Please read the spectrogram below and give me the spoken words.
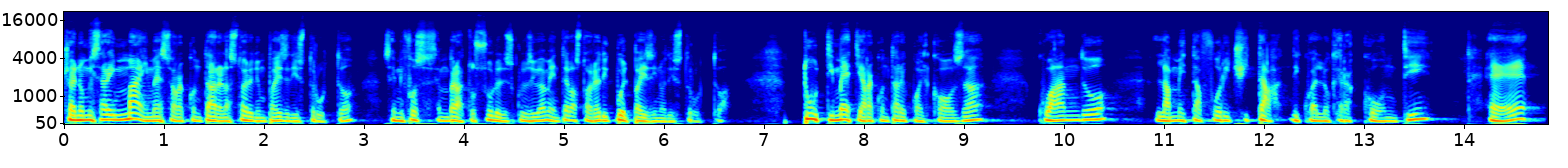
Cioè non mi sarei mai messo a raccontare la storia di un paese distrutto se mi fosse sembrato solo ed esclusivamente la storia di quel paesino distrutto tu ti metti a raccontare qualcosa quando la metaforicità di quello che racconti è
